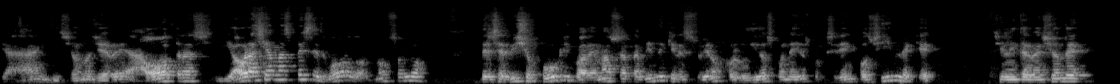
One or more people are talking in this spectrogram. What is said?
ya inició nos lleve a otras y ahora sí a más peces gordos, no solo del servicio público, además, o sea, también de quienes estuvieron coludidos con ellos, porque sería imposible que sin la intervención de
